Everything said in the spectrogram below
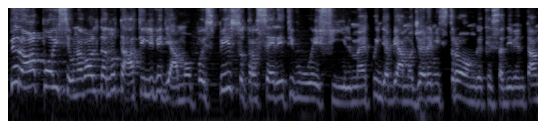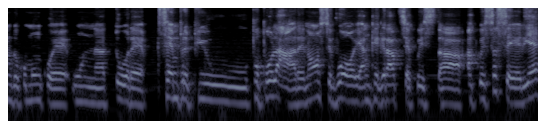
però poi se una volta notati li vediamo poi spesso tra serie tv e film, quindi abbiamo Jeremy Strong che sta diventando comunque un attore sempre più popolare, no? se vuoi, anche grazie a questa a questa serie.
